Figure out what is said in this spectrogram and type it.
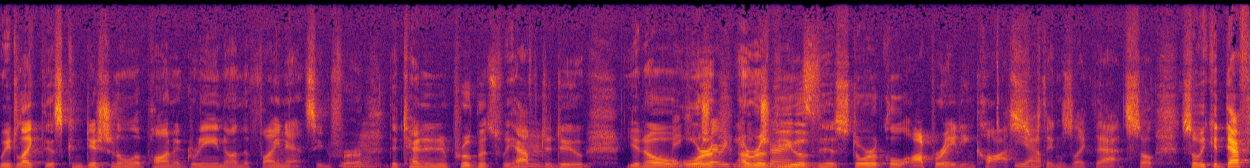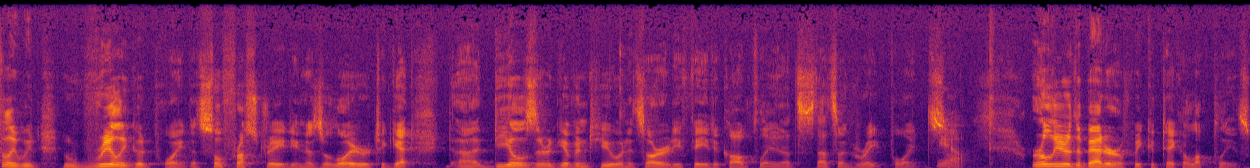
we'd like this conditional upon agreeing on the financing for mm-hmm. the tenant improvements we have mm-hmm. to do you know, Making or sure a review of the historical operating costs yeah. or things like that. So, so we could definitely, we really good point. That's so frustrating as a lawyer to get uh, deals that are given to you and it's already fait accompli. That's that's a great point. So. Yeah. Earlier the better. If we could take a look, please.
